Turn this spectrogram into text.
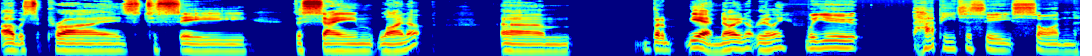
I was surprised to see the same lineup. Um, but uh, yeah, no, not really. Were you happy to see Son?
